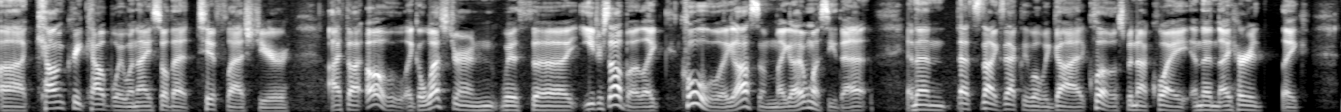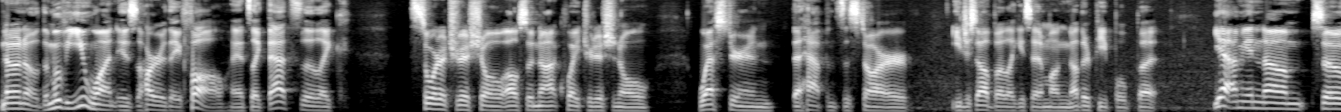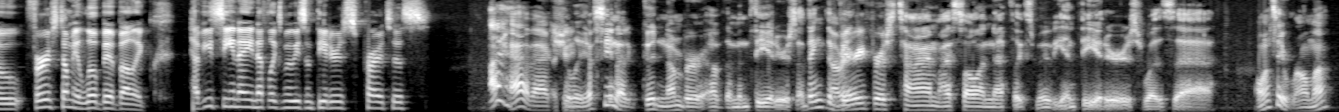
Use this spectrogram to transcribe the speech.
uh, Concrete Cowboy, when I saw that TIFF last year, I thought, oh, like a Western with uh, Idris Elba. Like, cool, like, awesome. Like, I want to see that. And then that's not exactly what we got. Close, but not quite. And then I heard, like, no, no, no, the movie you want is The Harder They Fall. And it's like, that's the, like, sort of traditional, also not quite traditional Western that happens to star Idris Elba, like you said, among other people. But yeah, I mean, um, so first, tell me a little bit about like, have you seen any Netflix movies in theaters prior to this? I have actually. Okay. I've seen a good number of them in theaters. I think the All very right. first time I saw a Netflix movie in theaters was, uh, I want to say Roma.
